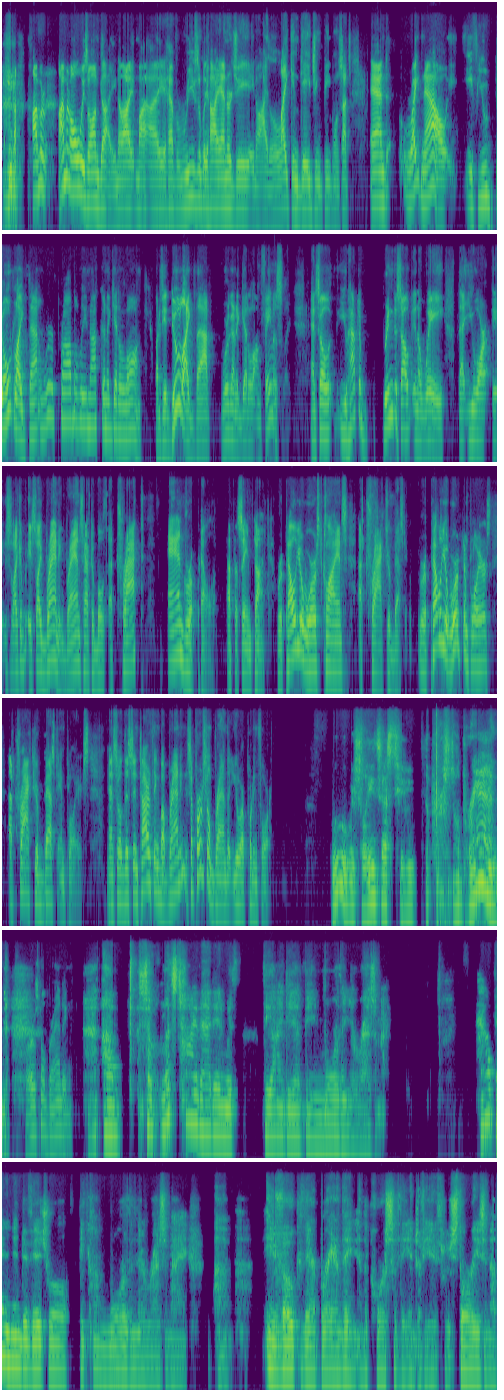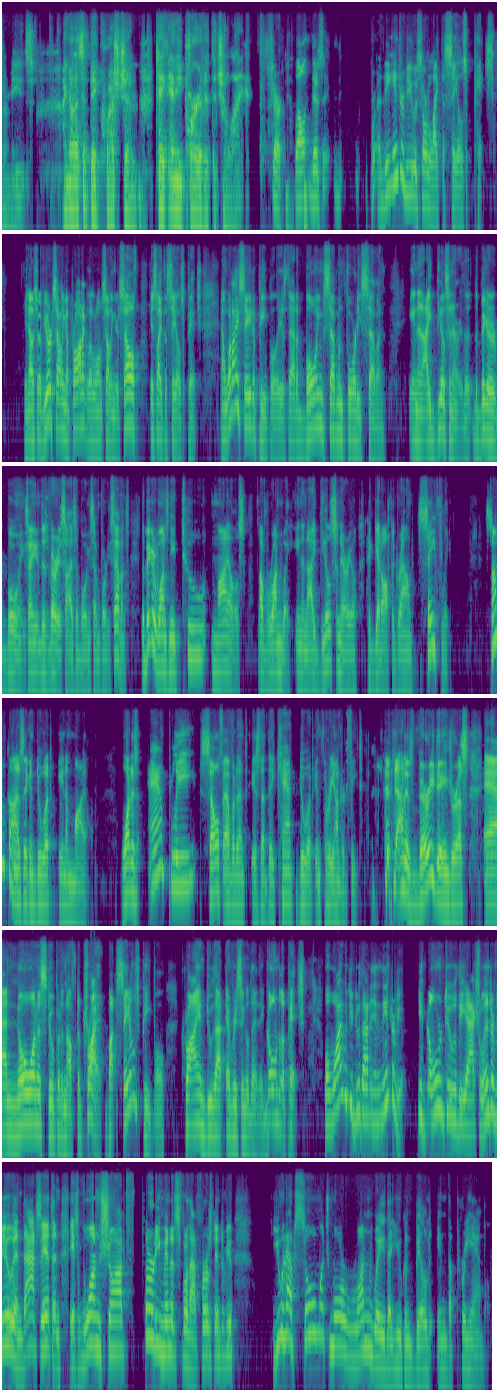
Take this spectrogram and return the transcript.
I'm a I'm an always on guy. You know, I my I have reasonably high energy. You know, I like engaging people and such. And right now, if you don't like that, we're probably not going to get along. But if you do like that, we're going to get along famously. And so you have to bring this out in a way that you are it's like a, it's like branding. Brands have to both attract and repel at the same time. Repel your worst clients attract your best. Repel your worst employers attract your best employers. And so this entire thing about branding it's a personal brand that you are putting forth. Ooh, which leads us to the personal brand. Personal branding. Um, so let's tie that in with the idea of being more than your resume how can an individual become more than their resume, um, evoke their branding in the course of the interview through stories and other means? I know that's a big question. Take any part of it that you like. Sure. Well, there's the interview is sort of like the sales pitch. You know, so if you're selling a product, let alone selling yourself, it's like the sales pitch. And what I say to people is that a Boeing 747 in an ideal scenario, the, the bigger Boeings, I mean, there's various sizes of Boeing 747s. The bigger ones need two miles of runway in an ideal scenario to get off the ground safely. Sometimes they can do it in a mile. What is amply self evident is that they can't do it in 300 feet. that is very dangerous, and no one is stupid enough to try it. But salespeople try and do that every single day. They go into the pitch. Well, why would you do that in an interview? You go into the actual interview and that's it. And it's one shot, 30 minutes for that first interview. You have so much more runway that you can build in the preamble.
